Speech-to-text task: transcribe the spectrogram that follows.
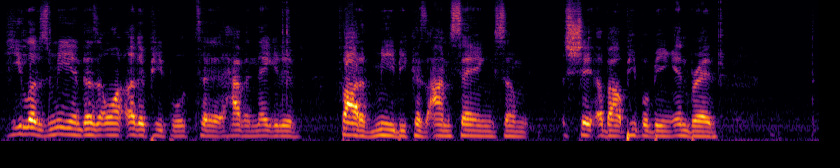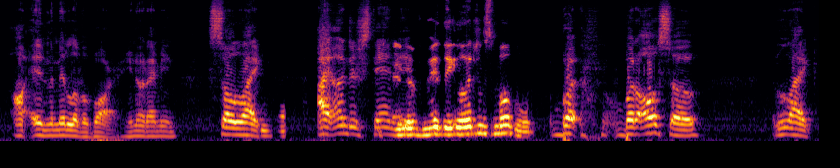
he loves me and doesn't want other people to have a negative thought of me because I'm saying some shit about people being inbred in the middle of a bar. You know what I mean? So like I understand And it have made League of Legends mobile. but but also like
